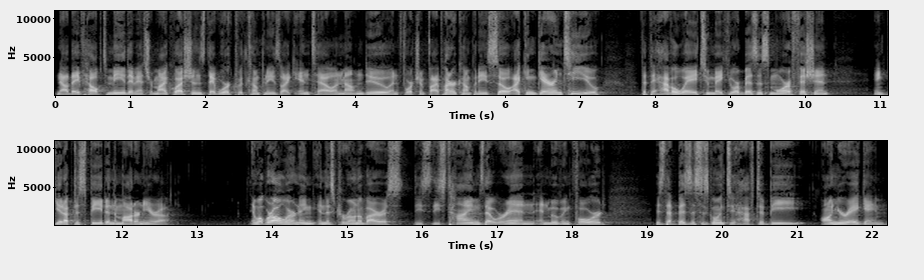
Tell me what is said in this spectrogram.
Now, they've helped me, they've answered my questions, they've worked with companies like Intel and Mountain Dew and Fortune 500 companies, so I can guarantee you that they have a way to make your business more efficient and get up to speed in the modern era. And what we're all learning in this coronavirus, these, these times that we're in and moving forward, is that business is going to have to be on your A game.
